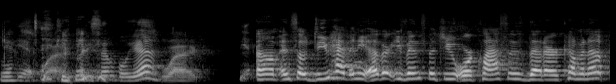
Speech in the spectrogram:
Yeah, Yes. pretty simple. Yeah. Swag. Um, and so, do you have any other events that you or classes that are coming up?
